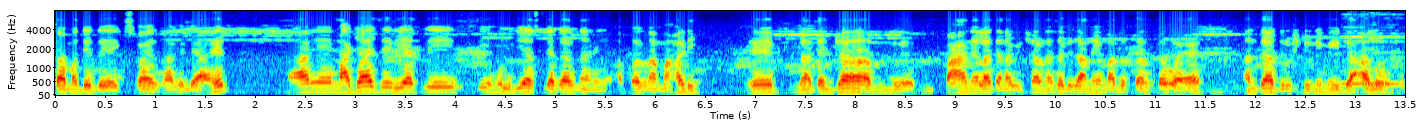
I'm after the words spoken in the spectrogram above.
त्यामध्ये ते एक्सपायर झालेले आहेत. आणि माझ्याच एरियातली ती मुलगी असल्याकारणाने अपर्णा महाडी हे त्यांच्या अम, पाहण्याला त्यांना विचारण्यासाठी जाणं हे माझं कर्तव्य आहे. आणि त्या दृष्टीने मी इथे आलो होतो.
